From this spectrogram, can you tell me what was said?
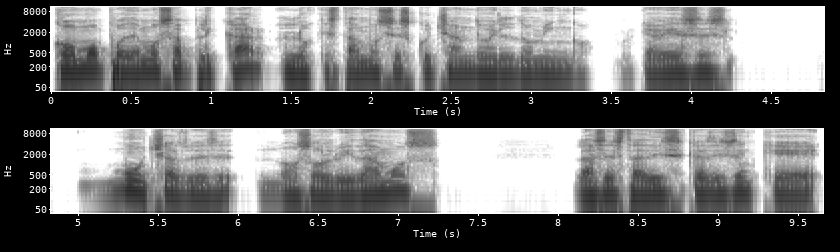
cómo podemos aplicar lo que estamos escuchando el domingo. Porque a veces, muchas veces, nos olvidamos. Las estadísticas dicen que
